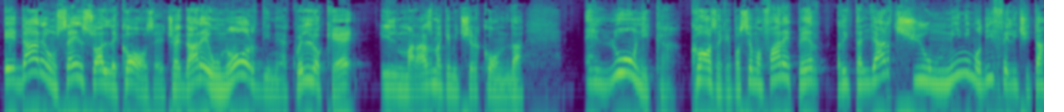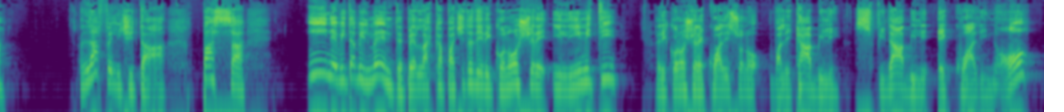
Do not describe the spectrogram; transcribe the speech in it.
E dare un senso alle cose, cioè dare un ordine a quello che è il marasma che mi circonda, è l'unica cosa che possiamo fare per ritagliarci un minimo di felicità. La felicità passa inevitabilmente per la capacità di riconoscere i limiti riconoscere quali sono valicabili, sfidabili e quali no,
